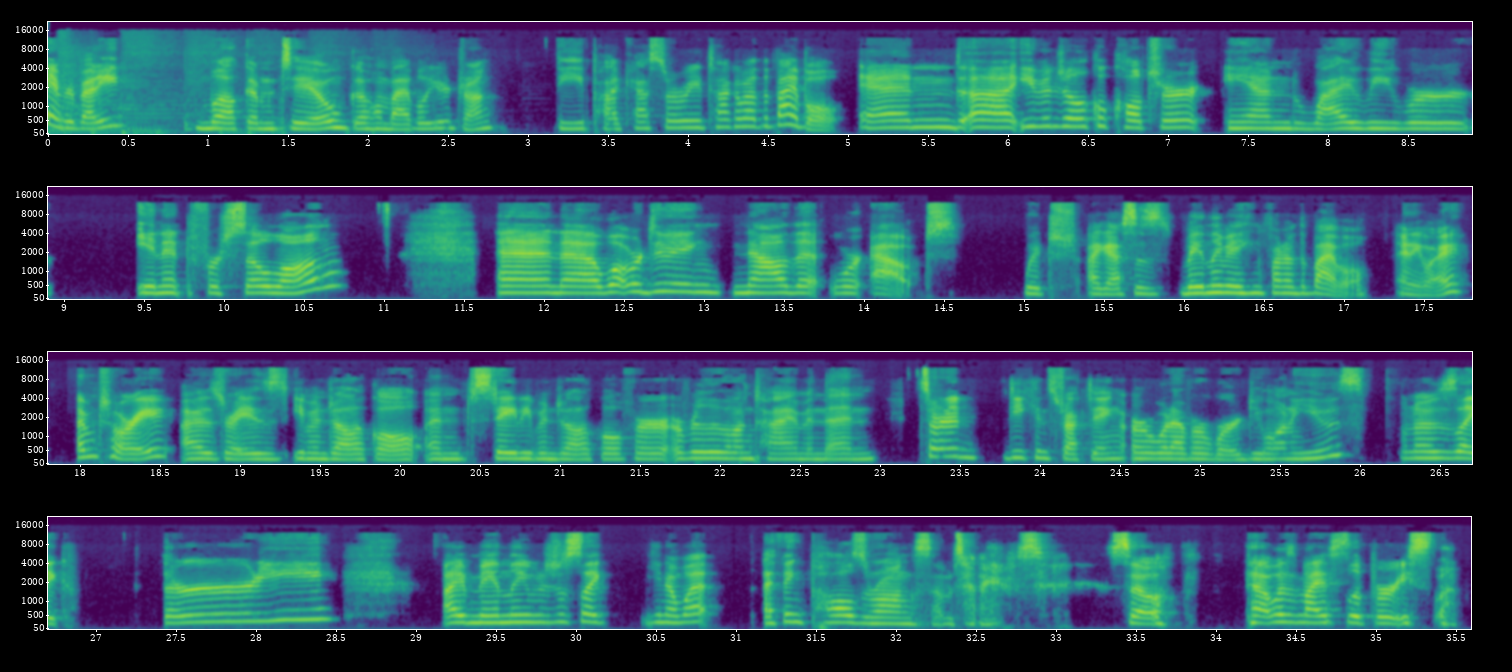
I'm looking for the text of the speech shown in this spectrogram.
Hey, everybody. Welcome to Go Home Bible You're Drunk, the podcast where we talk about the Bible and uh, evangelical culture and why we were in it for so long and uh, what we're doing now that we're out, which I guess is mainly making fun of the Bible. Anyway, I'm Tori. I was raised evangelical and stayed evangelical for a really long time and then started deconstructing or whatever word you want to use when I was like 30 I mainly was just like, you know what? I think Paul's wrong sometimes. so that was my slippery slope.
